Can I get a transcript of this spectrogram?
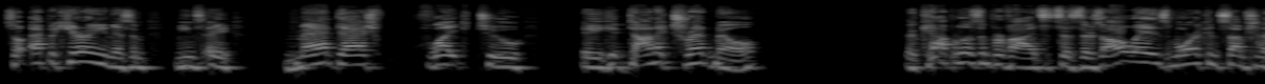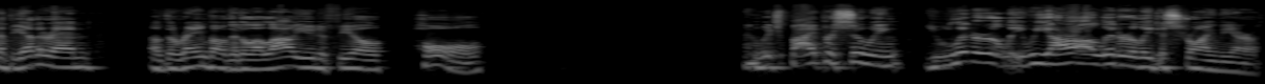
so Epicureanism means a mad dash flight to a hedonic treadmill that capitalism provides. It says there's always more consumption at the other end of the rainbow that'll allow you to feel whole. And which by pursuing, you literally, we are all literally destroying the earth.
